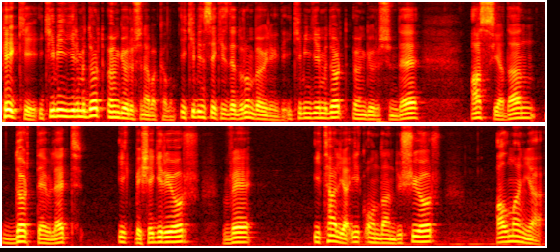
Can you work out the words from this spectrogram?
Peki 2024 öngörüsüne bakalım. 2008'de durum böyleydi. 2024 öngörüsünde Asya'dan 4 devlet ilk 5'e giriyor ve İtalya ilk 10'dan düşüyor. Almanya,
